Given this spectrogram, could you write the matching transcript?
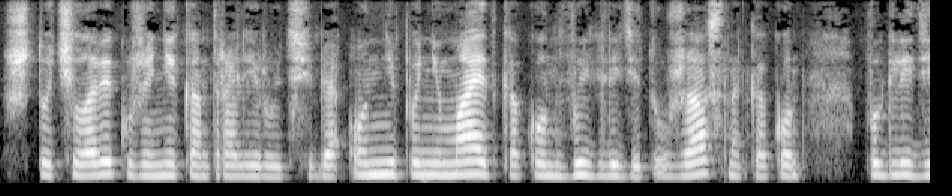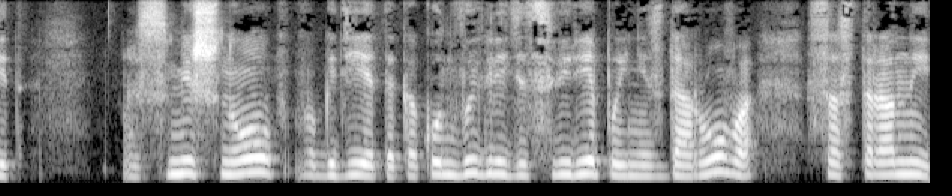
что человек уже не контролирует себя. Он не понимает, как он выглядит ужасно, как он выглядит смешно где-то, как он выглядит свирепо и нездорово со стороны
